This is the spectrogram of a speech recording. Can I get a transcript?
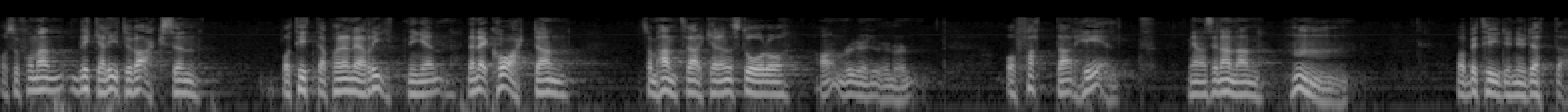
Och så får man blicka lite över axeln och titta på den där ritningen, den där kartan som hantverkaren står och, och fattar helt. Medan en annan, hmm, vad betyder nu detta?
